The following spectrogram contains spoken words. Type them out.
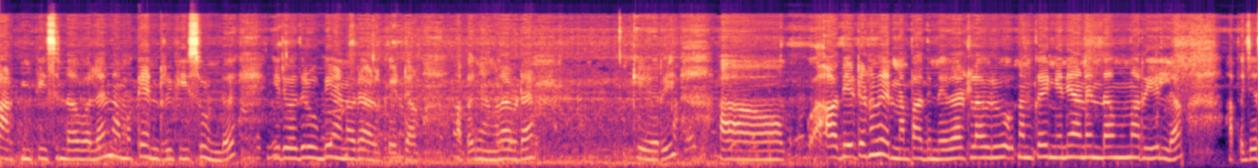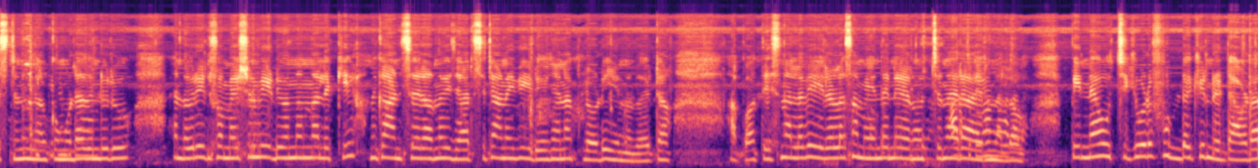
പാർക്കിംഗ് ഫീസ് ഉണ്ടാവുമല്ലേ നമുക്ക് എൻട്രി ഫീസും ഉണ്ട്. ഇരുപത് രൂപയാണ് ഒരാൾക്ക് കേട്ടോ. അപ്പം ഞങ്ങളവിടെ കയറി ആദ്യമായിട്ടാണ് വരുന്നത് അപ്പം അതിന്റേതായിട്ടുള്ള ഒരു നമുക്ക് എങ്ങനെയാണ് എന്താണെന്നൊന്നും അറിയില്ല. അപ്പോൾ ജസ്റ്റ് നിങ്ങൾക്കും കൂടെ അതിന്റെ ഒരു എന്താ ഒരു ഇൻഫർമേഷൻ വീഡിയോ എന്ന നിലയ്ക്ക് ഒന്ന് കാണിച്ചു തരാമെന്ന് വിചാരിച്ചിട്ടാണ് ഈ വീഡിയോ ഞാൻ അപ്ലോഡ് ചെയ്യുന്നത് കേട്ടോ. അപ്പോൾ അത്യാവശ്യം നല്ല വെയിലുള്ള സമയം തന്നെയായിരുന്നു ഉച്ച നേരമായിരുന്നല്ലോ. പിന്നെ ഉച്ചയ്ക്ക് ഇവിടെ ഫുഡൊക്കെ ഉണ്ട് കേട്ടോ. അവിടെ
